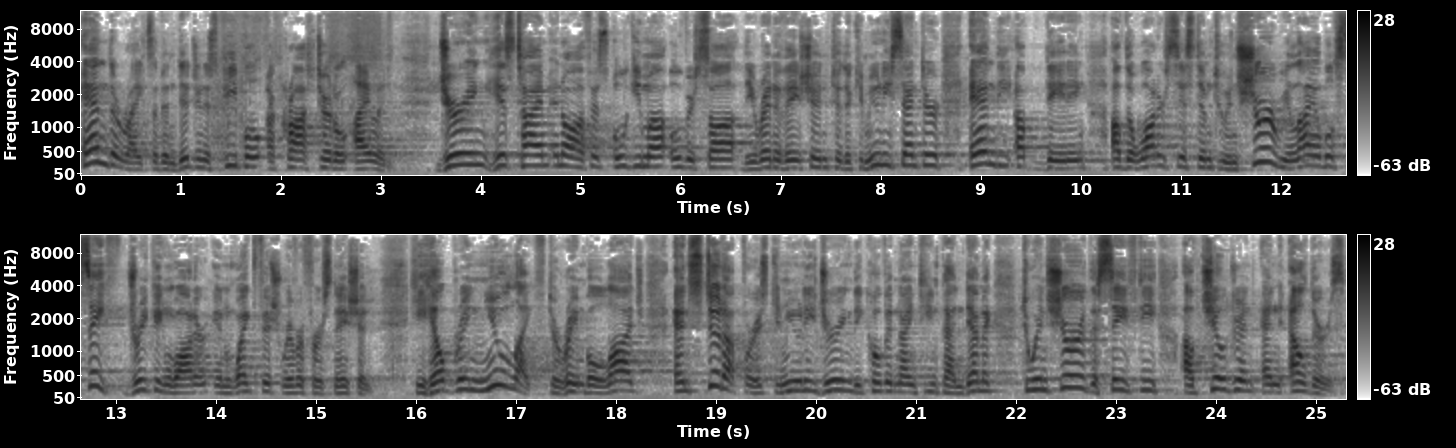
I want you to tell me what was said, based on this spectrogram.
and the rights of Indigenous people across Turtle Island. During his time in office, Ogima oversaw the renovation to the community centre and the updating of the water system to ensure reliable, safe drinking water in Whitefish River First Nation. He helped bring new life to Rainbow Lodge and stood up for his community during the COVID-19 pandemic to ensure the safety of children and elders.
